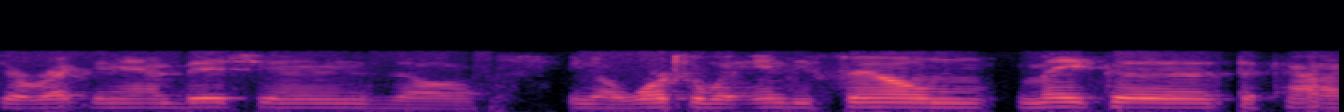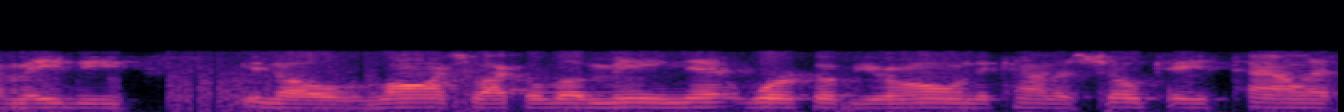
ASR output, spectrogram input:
directing ambitions or you know working with indie film makers to kind of maybe you know launch like a little mini network of your own to kind of showcase talent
